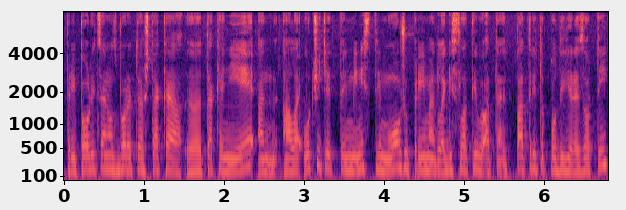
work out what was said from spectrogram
pri policajnom zbore to až taká, e, také nie, ale určite tí ministri môžu príjmať legislatívu a patrí to pod ich rezorty,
